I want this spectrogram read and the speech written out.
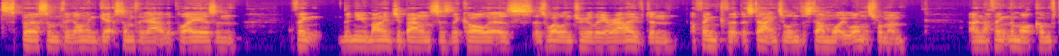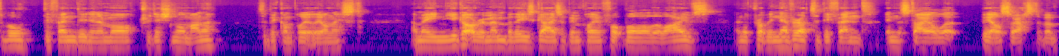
spur something on and get something out of the players. And I think the new manager bounce, as they call it, has as well and truly arrived. And I think that they're starting to understand what he wants from them. And I think they're more comfortable defending in a more traditional manner, to be completely honest. I mean, you got to remember these guys have been playing football all their lives, and they've probably never had to defend in the style that Bielsa asked of them.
